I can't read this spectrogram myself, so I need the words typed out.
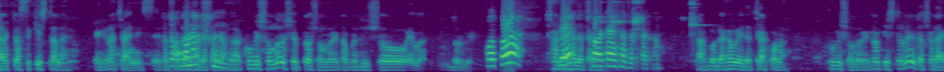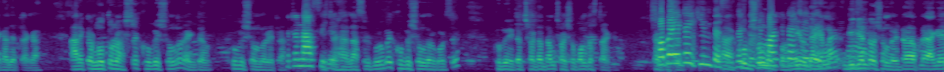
আর একটা আছে ক্রিস্টালে এটা চাইনিজ এটা এটা ছটা এক হাজার টাকা। হ্যাঁ, খুবই সুন্দর শেপটাও সুন্দর। এটা আপনার দুইশো এম ধরবে। কত? এক হাজার টাকা। তারপর দেখাবো এটা চারকোনা। খুবই সুন্দর। এটাও ক্রিস্টালে এটা ছটা এক হাজার টাকা। আর একটা নতুন আসছে খুবই সুন্দর একদম। খুবই সুন্দর এটা। এটা হ্যাঁ নাসির গ্রুপে খুবই সুন্দর করছে। খুবই এটা ছটা দাম ছয়শো পঞ্চাশ টাকা। সবাই এটাই কিনতেছে হ্যাঁ, খুব সুন্দর দেখেন না? হ্যাঁ। ডিজাইনটাও সুন্দর এটা আপনি আগে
